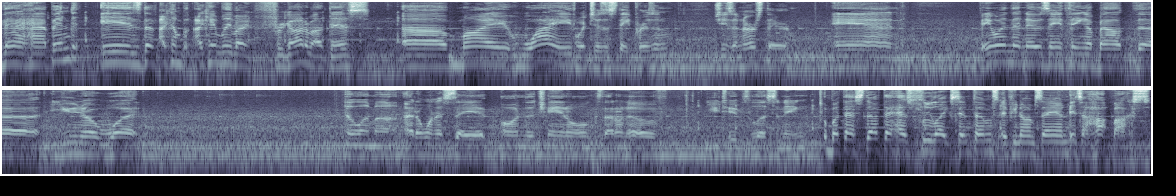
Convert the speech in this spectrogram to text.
that happened is that I, can, I can't believe I forgot about this. Uh, my wife, which is a state prison, she's a nurse there. And anyone that knows anything about the you know what dilemma, I don't want to say it on the channel because I don't know if YouTube's listening. But that stuff that has flu-like symptoms, if you know what I'm saying, it's a hot box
